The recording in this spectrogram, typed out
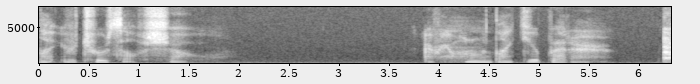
let your true self show, everyone would like you better.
